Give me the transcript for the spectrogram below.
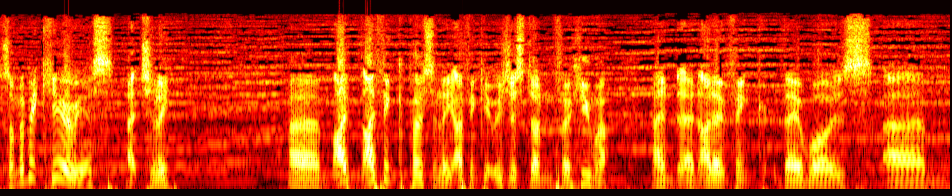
So I'm a bit curious, actually. Um, I I think personally, I think it was just done for humour, and and I don't think there was. Um,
